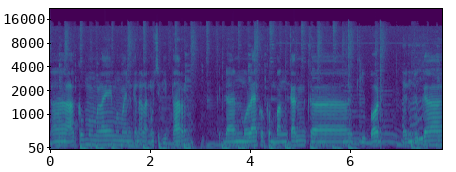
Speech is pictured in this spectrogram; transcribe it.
eh, aku memulai memainkan alat musik gitar dan mulai aku kembangkan ke keyboard dan juga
